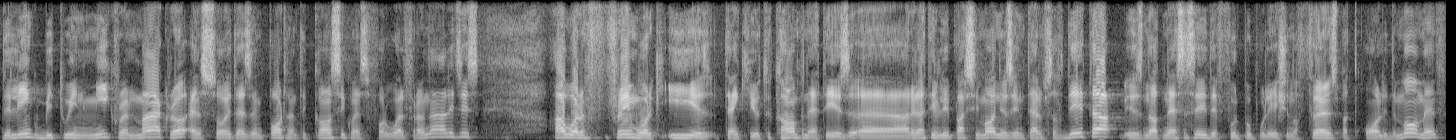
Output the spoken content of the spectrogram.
the link between micro and macro, and so it has important consequence for welfare analysis. Our framework is, thank you to CompNet, is uh, relatively parsimonious in terms of data. It is not necessary the full population of firms, but only the moment.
